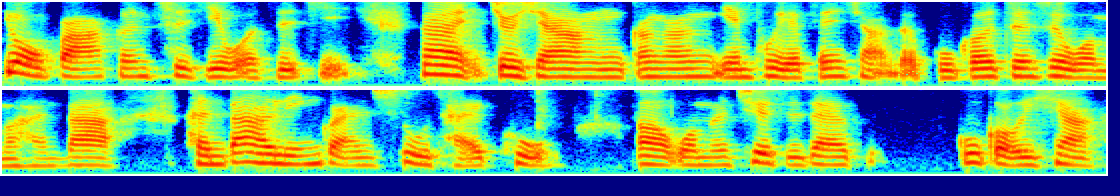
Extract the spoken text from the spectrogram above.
诱发跟刺激我自己。那就像刚刚严普也分享的，谷歌真是我们很大很大灵感素材库啊！我们确实在 Google 一下。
